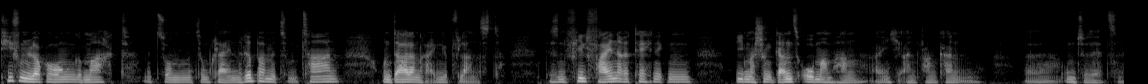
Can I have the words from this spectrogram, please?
Tiefenlockerungen gemacht mit so, einem, mit so einem kleinen Ripper, mit so einem Zahn und da dann reingepflanzt. Das sind viel feinere Techniken, die man schon ganz oben am Hang eigentlich anfangen kann äh, umzusetzen.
